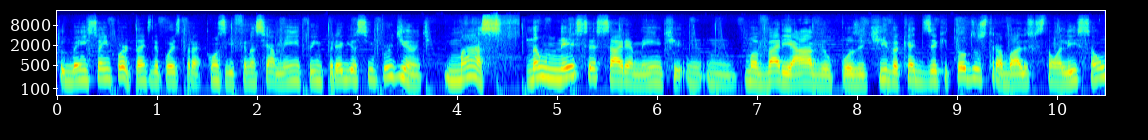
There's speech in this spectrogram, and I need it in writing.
Tudo bem, isso é importante depois para conseguir financiamento, emprego e assim por diante. Mas não necessariamente um, um, uma variável positiva quer dizer que todos os trabalhos que estão ali são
